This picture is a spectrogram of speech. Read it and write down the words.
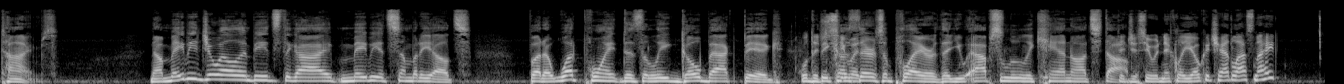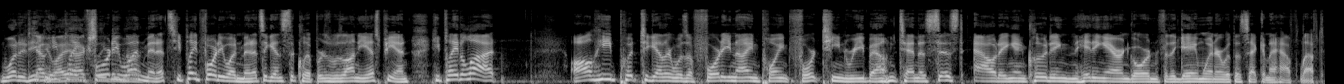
times. Now, maybe Joel Embiid's the guy, maybe it's somebody else. But at what point does the league go back big Well, did you see because what- there's a player that you absolutely cannot stop? Did you see what Nikola Jokic had last night? What did he Now, do? he played actually 41 minutes. He played 41 minutes against the Clippers, was on ESPN. He played a lot. All he put together was a 49 point, 14 rebound, 10 assist outing, including hitting Aaron Gordon for the game winner with a second and a half left,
